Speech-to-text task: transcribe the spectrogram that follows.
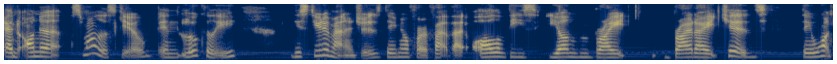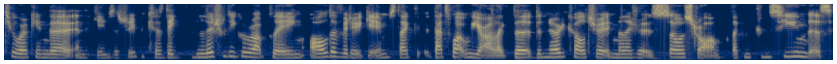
And on a smaller scale, in locally, these studio managers, they know for a fact that all of these young, bright, bright-eyed kids they want to work in the in the games industry because they literally grew up playing all the video games. Like that's what we are. Like the the nerd culture in malaysia is so strong. Like we consume this.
